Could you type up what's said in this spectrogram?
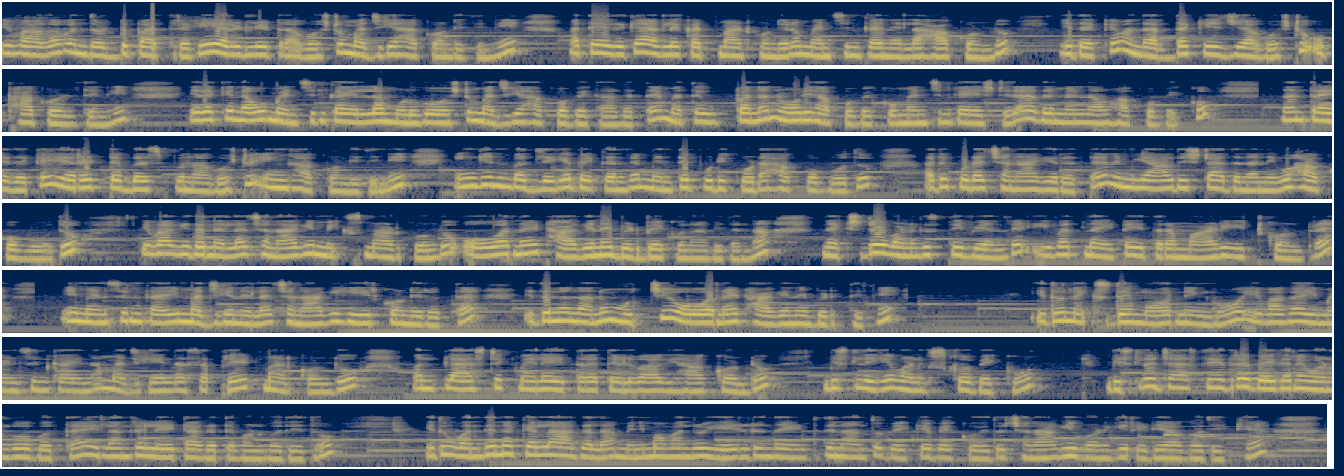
ಇವಾಗ ಒಂದು ದೊಡ್ಡ ಪಾತ್ರೆಗೆ ಎರಡು ಲೀಟ್ರ್ ಆಗೋಷ್ಟು ಮಜ್ಜಿಗೆ ಹಾಕ್ಕೊಂಡಿದ್ದೀನಿ ಮತ್ತು ಇದಕ್ಕೆ ಆಗಲೇ ಕಟ್ ಮಾಡ್ಕೊಂಡಿರೋ ಮೆಣಸಿನ್ಕಾಯಿನೆಲ್ಲ ಹಾಕ್ಕೊಂಡು ಇದಕ್ಕೆ ಒಂದು ಅರ್ಧ ಕೆ ಜಿ ಆಗೋಷ್ಟು ಉಪ್ಪು ಹಾಕ್ಕೊಳ್ತೀನಿ ಇದಕ್ಕೆ ನಾವು ಮೆಣಸಿನ್ಕಾಯಿ ಎಲ್ಲ ಮುಳುಗುವಷ್ಟು ಮಜ್ಜಿಗೆ ಹಾಕ್ಕೋಬೇಕಾಗತ್ತೆ. ಮತ್ತು ಉಪ್ಪನ್ನು ನೋಡಿ ಹಾಕ್ಕೋಬೇಕು. ಮೆಣಸಿನ್ಕಾಯಿ ಎಷ್ಟಿದೆ ಅದ್ರ ಮೇಲೆ ನಾವು ಹಾಕ್ಕೋಬೇಕು. ನಂತರ ಇದಕ್ಕೆ ಎರಡು ಟೇಬಲ್ ಸ್ಪೂನ್ ಆಗೋಷ್ಟು ಹಿಂಗೆ ಹಾಕ್ಕೊಂಡಿದ್ದೀನಿ. ಹಿಂಗಿನ ಬದಲಿಗೆ ಬೇಕಂದರೆ ಮೆಂತೆ ಪುಡಿ ಕೂಡ ಹಾಕ್ಕೋಬೋದು. ಅದು ಕೂಡ ಚೆನ್ನಾಗಿರುತ್ತೆ. ನಿಮ್ಗೆ ಯಾವ್ದು ಇಷ್ಟ ಅದನ್ನು ನೀವು ಹಾಕ್ಕೋಬೋದು. ಇವಾಗ ಇದನ್ನೆಲ್ಲ ಚೆನ್ನಾಗಿ ಮಿಕ್ಸ್ ಮಾಡಿಕೊಂಡು ಓವರ್ ನೈಟ್ ಹಾಗೇ ಬಿಡಬೇಕು ನಾವು ಇದನ್ನು ನೆಕ್ಸ್ಟ್ ಡೇ ಒಣಗಿಸ್ತೀವಿ ಅಂದರೆ ಇವತ್ತು ನೈಟೇ ಈ ಥರ ಮಾಡಿ ಇಟ್ಕೊಂಡ್ರೆ ಈ ಮೆಣಸಿನ್ಕಾಯಿ ಮಜ್ಜಿಗೆನೆಲ್ಲ ಚೆನ್ನಾಗಿ ಹೀರ್ಕೊಂಡಿರುತ್ತೆ. ಇದನ್ನು ನಾನು ಮುಚ್ಚಿ ಓವರ್ ನೈಟ್ ಹಾಗೇ ಬಿಡ್ತೀನಿ. ಇದು ನೆಕ್ಸ್ಟ್ ಡೇ ಮಾರ್ನಿಂಗು ಇವಾಗ ಈ ಮೆಣಸಿನ್ಕಾಯಿನ ಮಜ್ಜಿಗೆಯಿಂದ ಸಪ್ರೇಟ್ ಮಾಡಿಕೊಂಡು ಒಂದು ಪ್ಲಾಸ್ಟಿಕ್ ಮೇಲೆ ಈ ಥರ ತೆಳುವಾಗಿ ಹಾಕ್ಕೊಂಡು ಬಿಸಿಲಿಗೆ ಒಣಗಿಸ್ಕೋಬೇಕು. ಬಿಸಿಲು ಜಾಸ್ತಿ ಇದ್ದರೆ ಬೇಗನೆ ಒಣಗೋಗುತ್ತೆ, ಇಲ್ಲಾಂದರೆ ಲೇಟ್ ಆಗುತ್ತೆ ಒಣಗೋದಿದು. ಇದು ಒಂದಿನಕ್ಕೆಲ್ಲ ಆಗಲ್ಲ, ಮಿನಿಮಮ್ ಅಂದರೂ ಏಳರಿಂದ ಎಂಟು ದಿನ ಅಂತೂ ಬೇಕೇ ಬೇಕು. ಇದು ಚೆನ್ನಾಗಿ ಒಣಗಿ ರೆಡಿ ಆಗೋದಕ್ಕೆ.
